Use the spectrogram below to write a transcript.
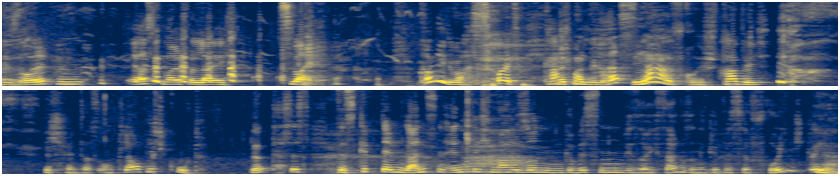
die sollten erstmal vielleicht zwei. Conny, du hast heute mit einem Kasten gefrühstückt. habe ich. Ich finde das unglaublich gut. Das, ist, das gibt dem Ganzen endlich mal so einen gewissen, wie soll ich sagen, so eine gewisse Fröhlichkeit. Ja,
